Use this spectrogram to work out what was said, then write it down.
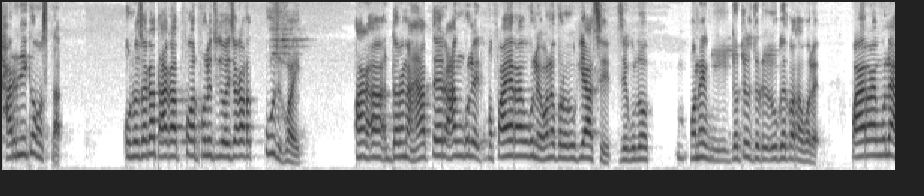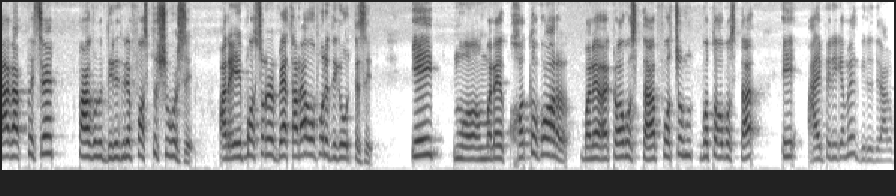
শারীরিক অবস্থা। কোনো জায়গাতে আঘাত পাওয়ার ফলে যদি ওই জায়গাটা পুজ হয় ধরেন হাতের আঙ্গুলে, পায়ের আঙ্গুলে অনেকগুলো রুগী আছে, যেগুলো অনেক জটিল জটিল রোগের কথা বলে। পায়ের আঙ্গুলে আঘাত পেয়েছে পাগুলো ধীরে ধীরে শুরু করছে আর এই বছরের ব্যথাটা ওপরের দিকে উঠতেছে। এই মানে ক্ষতকর মানে একটা অবস্থা, পচনগত অবস্থা এই হাইপেরিকামে ধীরে ধীরে আরও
